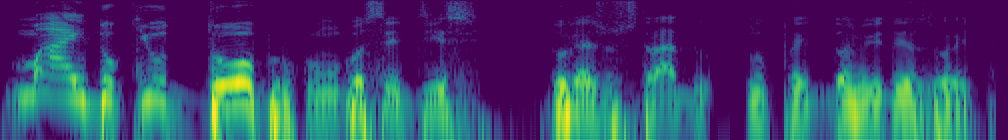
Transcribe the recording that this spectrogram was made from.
Mais do que o dobro, como você disse, do registrado no pleito de 2018.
